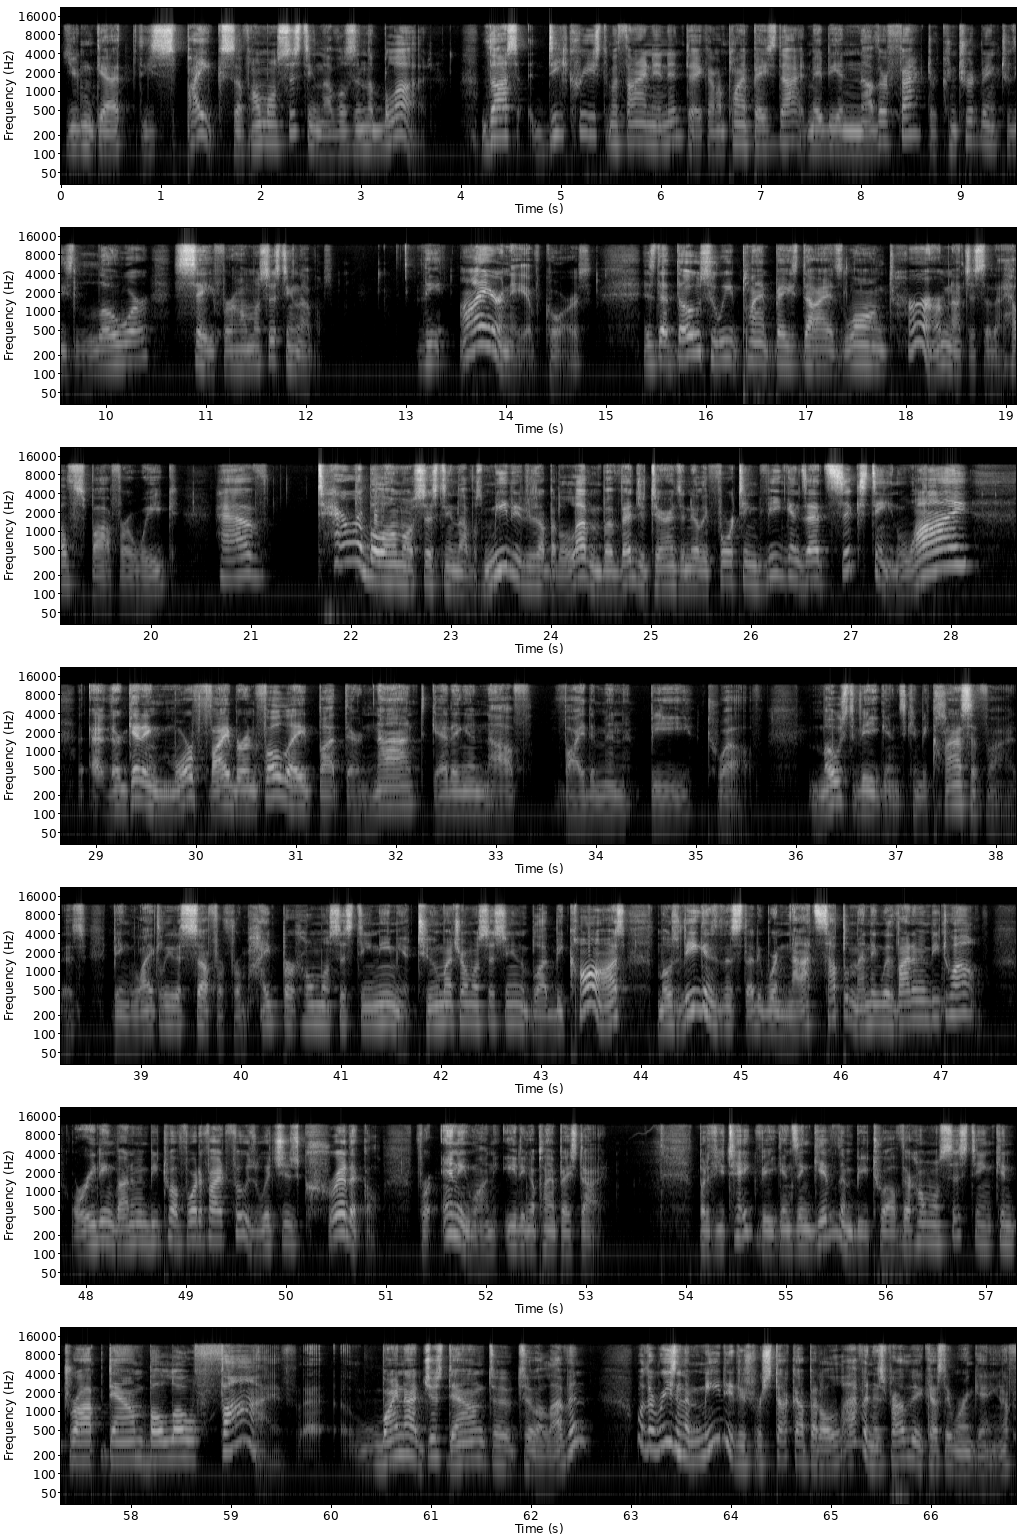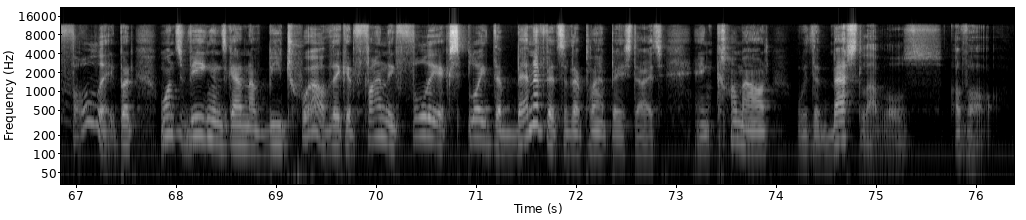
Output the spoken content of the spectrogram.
you can get these spikes of homocysteine levels in the blood. Thus, decreased methionine intake on a plant-based diet may be another factor contributing to these lower, safer homocysteine levels. The irony, of course, is that those who eat plant-based diets long-term, not just at a health spa for a week, have terrible homocysteine levels. Meat eaters up at 11, but vegetarians and nearly 14 vegans at 16. Why? Uh, they're getting more fiber and folate, but they're not getting enough vitamin B12 most vegans can be classified as being likely to suffer from hyperhomocysteinemia, too much homocysteine in the blood, because most vegans in this study were not supplementing with vitamin B12 or eating vitamin B12 fortified foods, which is critical for anyone eating a plant-based diet. But if you take vegans and give them B12, their homocysteine can drop down below 5. Uh, why not just down to, to 11? Well, the reason the meat eaters were stuck up at 11 is probably because they weren't getting enough folate. But once vegans got enough B12, they could finally fully exploit the benefits of their plant-based diets and come out with the best levels of all.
